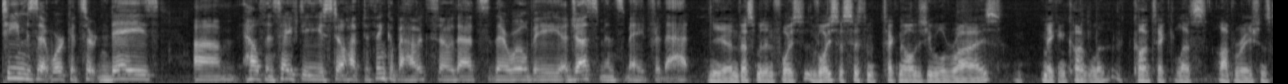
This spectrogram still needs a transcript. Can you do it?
teams that work at certain days. Um, health and safety you still have to think about, so that's there will be adjustments made for that. Yeah, investment in voice voice assistant technology will rise, making con- contactless operations.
